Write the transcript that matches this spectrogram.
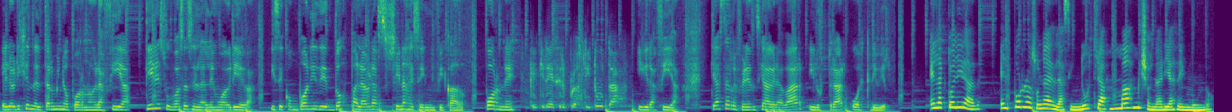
El origen del término pornografía tiene sus bases en la lengua griega y se compone de dos palabras llenas de significado. Porne, que quiere decir prostituta, y grafía, que hace referencia a grabar, ilustrar o escribir. En la actualidad, el porno es una de las industrias más millonarias del mundo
